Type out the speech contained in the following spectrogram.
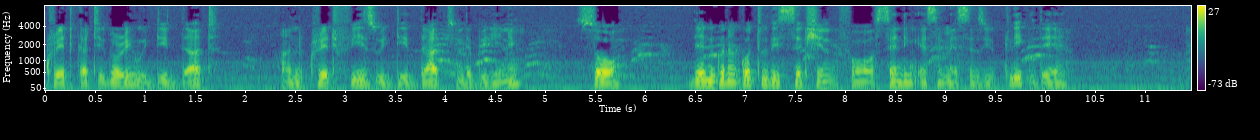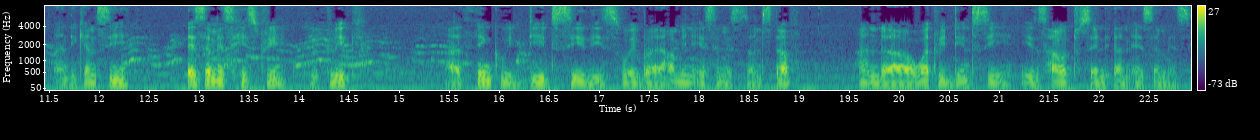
create category. We did that and create fees we did that in the beginning. So then you're gonna go to this section for sending SMSs you click there and you can see SMS history. You click. I think we did see this whereby how many SMSs and stuff. And uh, what we didn't see is how to send an SMS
